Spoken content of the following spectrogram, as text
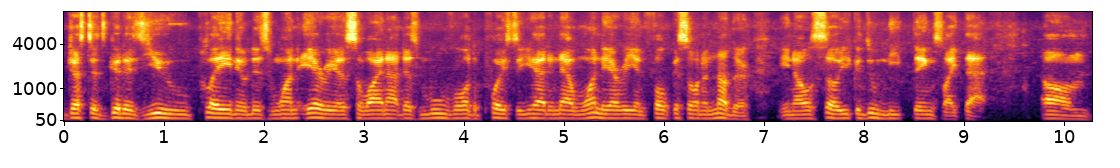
just as good as you playing in this one area so why not just move all the points that you had in that one area and focus on another you know? So you could do neat things like that. Um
